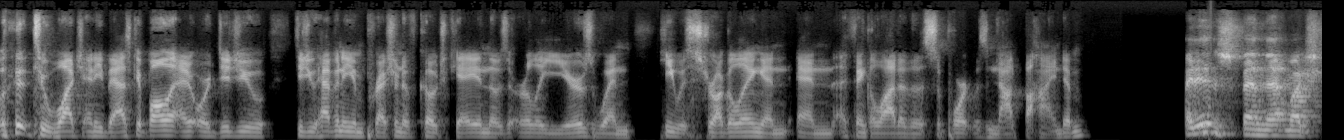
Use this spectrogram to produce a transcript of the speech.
to watch any basketball, or did you did you have any impression of Coach K in those early years when he was struggling, and and I think a lot of the support was not behind him? I didn't spend that much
